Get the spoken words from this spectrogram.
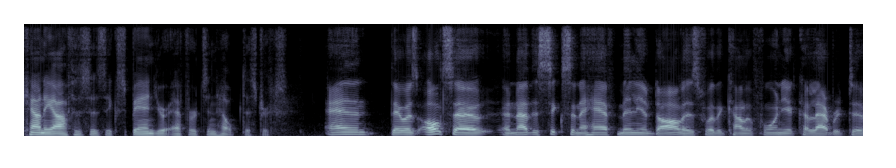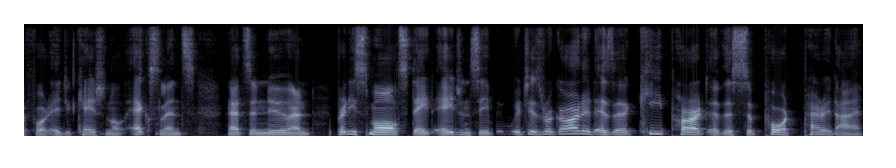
county offices expand your efforts and help districts. And there was also another $6.5 million for the California Collaborative for Educational Excellence. That's a new and pretty small state agency, which is regarded as a key part of the support paradigm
